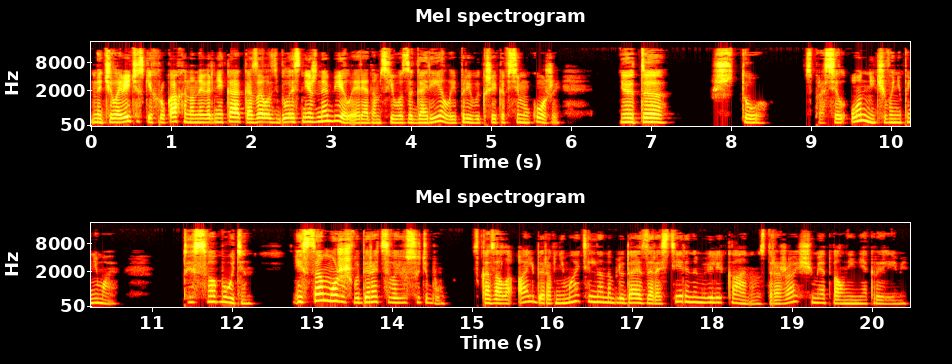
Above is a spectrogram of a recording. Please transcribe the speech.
На человеческих руках она наверняка оказалась белоснежно-белой а рядом с его загорелой, привыкшей ко всему кожей. «Это... что?» — спросил он, ничего не понимая. «Ты свободен и сам можешь выбирать свою судьбу», — сказала Альбера, внимательно наблюдая за растерянным великаном с дрожащими от волнения крыльями.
